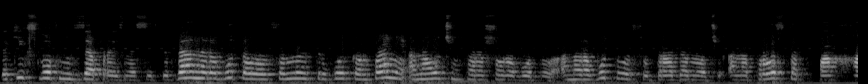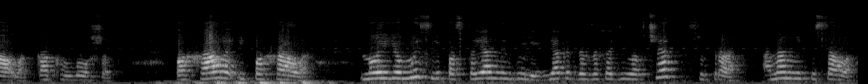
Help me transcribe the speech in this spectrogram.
Таких слов нельзя произносить. Когда она работала со мной в другой компании, она очень хорошо работала. Она работала с утра до ночи. Она просто пахала, как лошадь. Пахала и пахала но ее мысли постоянно были. Я когда заходила в чат с утра, она мне писала,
